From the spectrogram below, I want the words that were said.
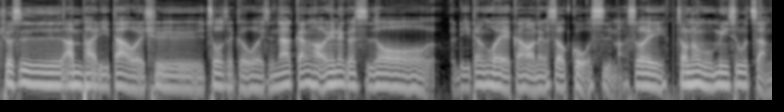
就是安排李大伟去坐这个位置。那刚好因为那个时候李登辉也刚好那个时候过世嘛，所以总统府秘书长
